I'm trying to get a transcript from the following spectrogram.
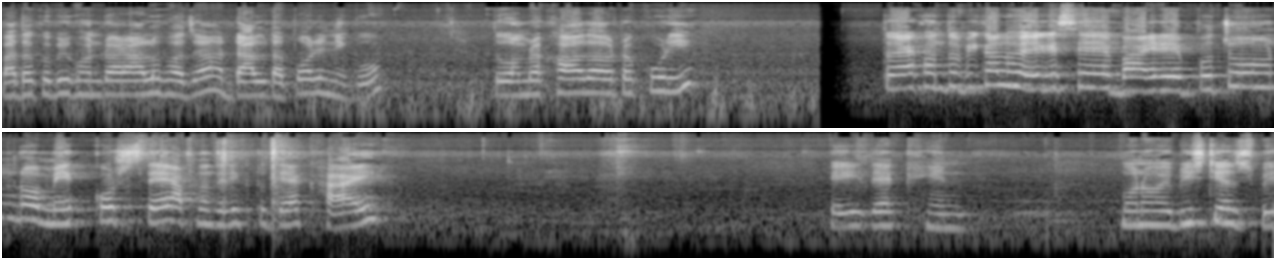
বাঁধাকপির ঘন্ট আর আলু ভাজা, ডালটা পরে নিব। তো আমরা খাওয়া দাওয়াটা করি। তো এখন তো বিকাল হয়ে গেছে, বাইরে প্রচণ্ড মেঘ করছে, আপনাদের একটু দেখাই। এই দেখেন, মনে হয় বৃষ্টি আসবে।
